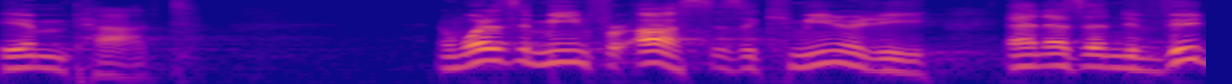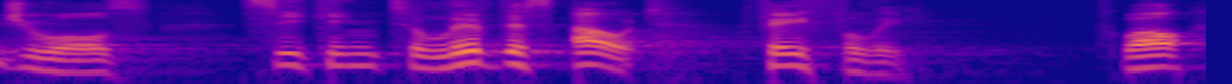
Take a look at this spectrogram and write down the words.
impact. And what does it mean for us as a community and as individuals seeking to live this out faithfully? Well,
